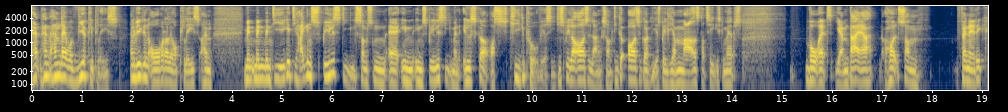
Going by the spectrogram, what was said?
han, han, han laver virkelig plays. Han er virkelig en over, der laver plays, og han, men, men, men de, er ikke, de har ikke en spillestil, som sådan er en, en spillestil, man elsker at kigge på, vil jeg sige. De spiller også langsomt. De kan også godt lide at spille. De har meget strategiske maps, hvor at, jamen, der er hold som Fnatic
